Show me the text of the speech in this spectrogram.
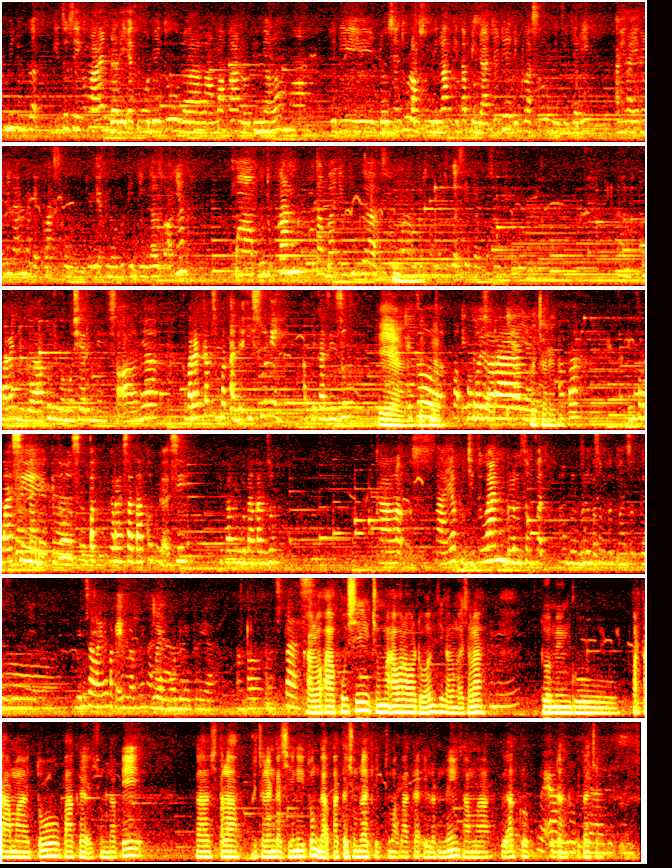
kami juga gitu sih kemarin dari Edmode itu udah lama kan loadingnya lama jadi dosen tuh langsung bilang kita pindah aja deh di classroom gitu jadi akhir-akhir ini kami pakai classroom jadi Edmode ditinggal soalnya membutuhkan kuota banyak juga sama sama juga sih kayak. Nah, kemarin juga aku juga mau sharing nih soalnya kemarin kan sempat ada isu nih aplikasi Zoom Iya. itu pembocoran iya, iya. Apa informasi Data-data. itu sempat ngerasa takut nggak sih kita menggunakan Zoom kalau saya puji Tuhan belum sempat Oh, belum belum sempat masuk ke Zoom itu jadi selama ini pakai e-learning sama Iya. Edmodo itu ya Kalau aku sih cuma awal-awal doang sih kalau nggak salah. Mhm. dua minggu pertama itu pakai Zoom tapi uh, setelah berjalan ke sini itu nggak pakai Zoom lagi cuma pakai e-learning sama WA group. WA udah group gitu ya, aja gitu aja.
